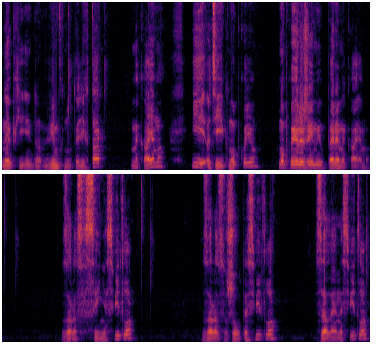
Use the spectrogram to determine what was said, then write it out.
необхідно вімкнути ліхтар, вмикаємо. І оцією кнопкою, кнопкою режимів перемикаємо. Зараз синє світло. Зараз жовте світло, зелене світло,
